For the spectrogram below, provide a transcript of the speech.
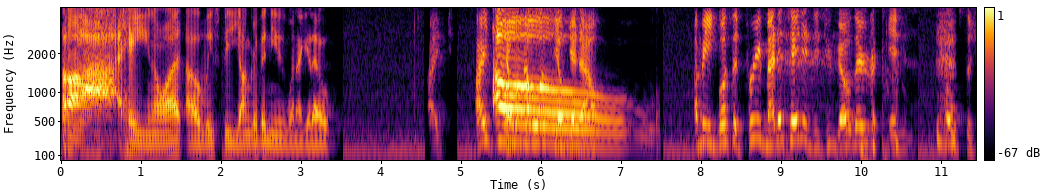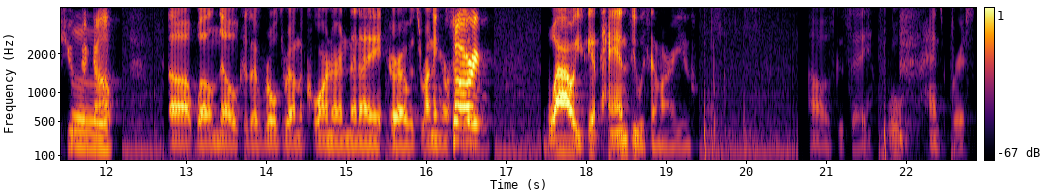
Ah, hey, you know what? I'll at least be younger than you when I get out. I I don't know if you'll get out. Oh. I mean, was it premeditated? Did you go there in hopes of shooting a Uh, cop? Uh, well, no, because I rolled around the corner and then I, or I was running. ar- Sorry. oh. Wow, you getting handsy with him, are you? Oh, I was gonna say, ooh, hands are brisk.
